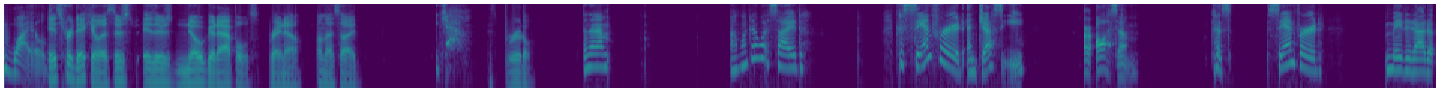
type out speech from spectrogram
wild. It's ridiculous. There's eh, there's no good apples right now on that side. yeah. It's brutal. And then I'm, I wonder what side, because Sanford and Jessie are awesome. Because Sanford made it out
